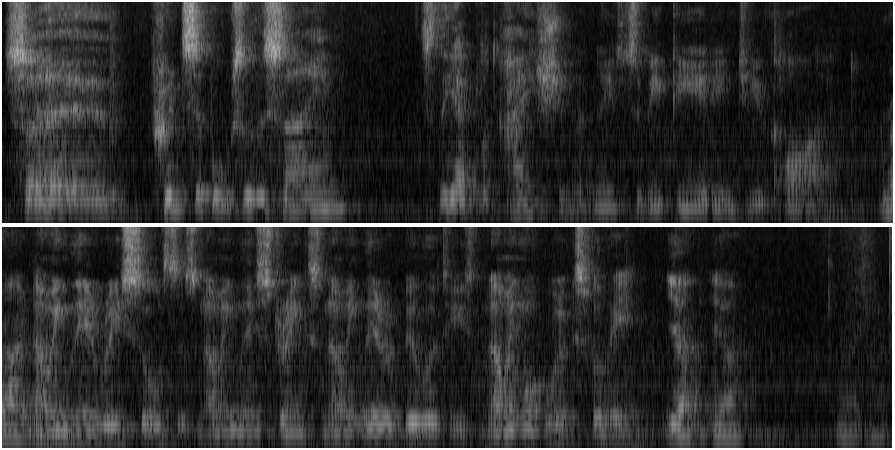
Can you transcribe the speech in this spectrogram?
So, principles are the same, it's the application that needs to be geared into your client. Right. Knowing right. their resources, knowing their strengths, knowing their abilities, knowing what works for them. Yeah, yeah. Right, right.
